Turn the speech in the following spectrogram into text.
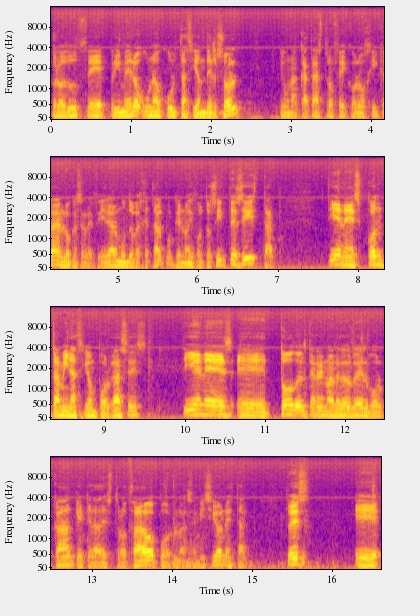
produce primero una ocultación del sol, y una catástrofe ecológica en lo que se refiere al mundo vegetal, porque no hay fotosíntesis, tal. Tienes contaminación por gases, tienes eh, todo el terreno alrededor del volcán que queda destrozado por las emisiones, tal. Entonces, eh,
